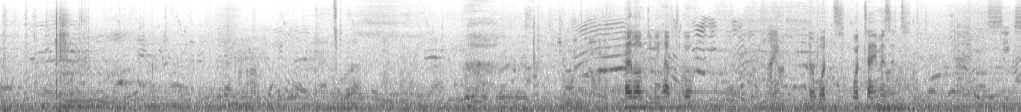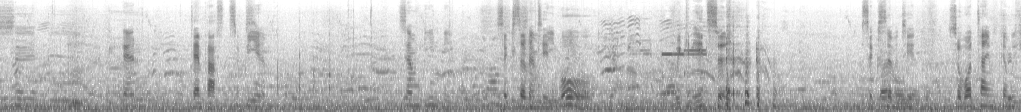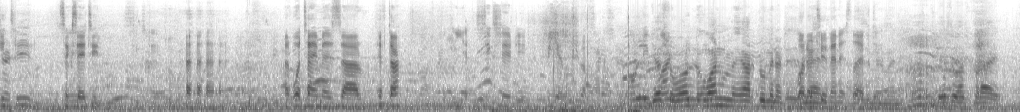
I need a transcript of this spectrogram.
How long do we have to go? Nine. No, what what time is it? Six uh, to ten 10 past 6. p.m. 17 p.m. 6.17. Oh, we can eat soon. 6.17. So what time can we eat? 6.18. 16. And what time is uh, iftar? Yeah, 6:18 p.m. Only Just one. one, one or two minutes. One or two minutes left. Remain. This was fry.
